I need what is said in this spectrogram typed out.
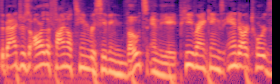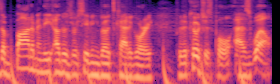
The Badgers are the final team receiving votes in the AP rankings and are towards the bottom in the others receiving votes category for the coaches poll as well.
